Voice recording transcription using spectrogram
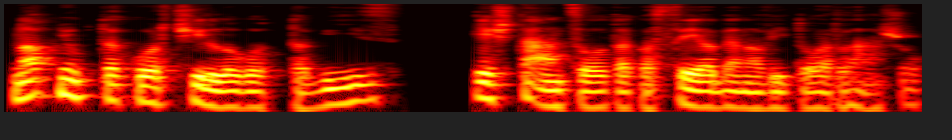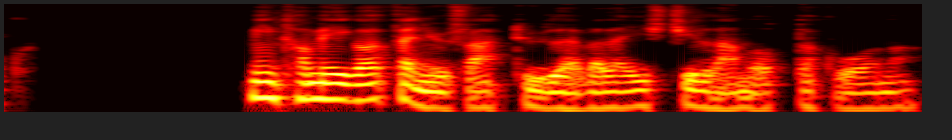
Napnyugtakor csillogott a víz, és táncoltak a szélben a vitorlások. Mintha még a fenyőfák tűlevele is csillámlottak volna.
